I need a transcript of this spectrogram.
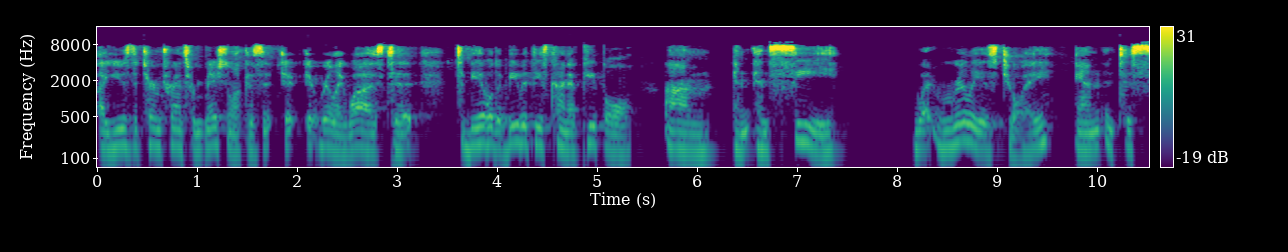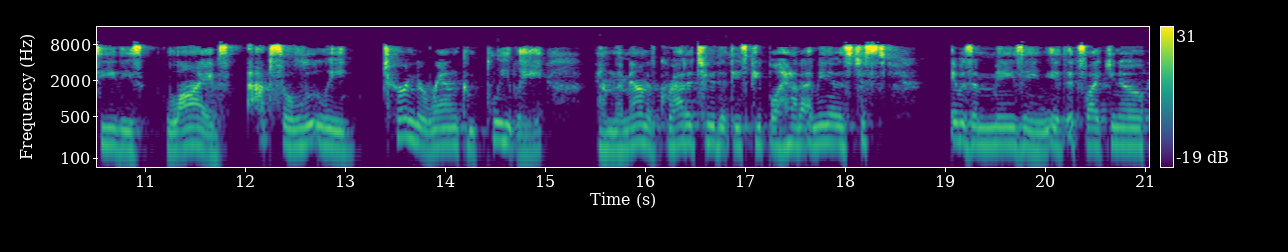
I use the term transformational because it, it, it, really was to to be able to be with these kind of people um, and and see what really is joy and, and to see these lives absolutely turned around completely and the amount of gratitude that these people had. I mean, it was just it was amazing. It, it's like you know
